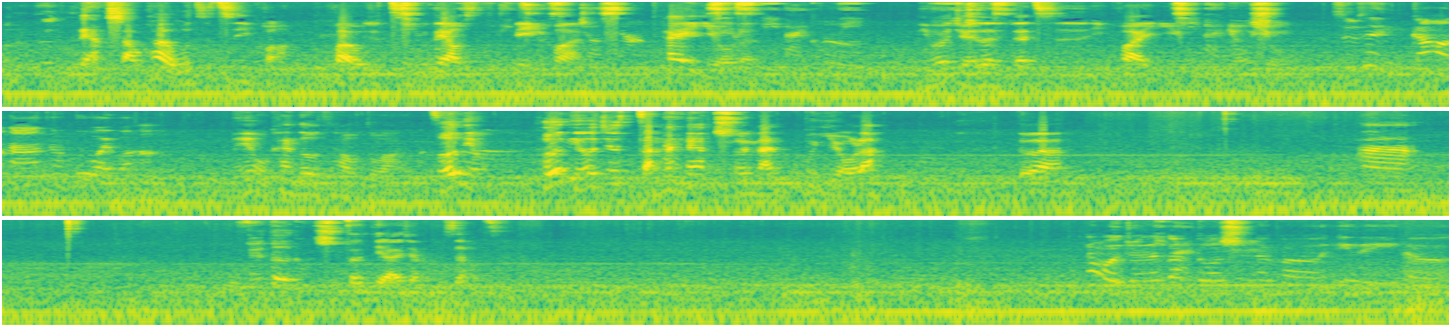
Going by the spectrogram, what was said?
我两小块，我只吃一块，块我就吃不掉另一块，太油了。你会觉得你在吃一块油牛油，是不是？你刚好拿的那个部位不好？没有，我看都差不多啊。和牛和牛就长那样，很难不油了，对啊。那我觉得整体来讲不是好吃。但我觉得更多是那个一零一的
